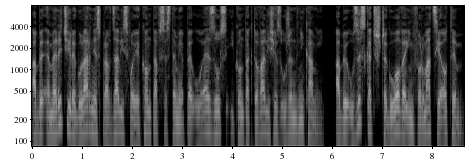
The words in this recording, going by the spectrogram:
aby emeryci regularnie sprawdzali swoje konta w systemie PUE ZUS i kontaktowali się z urzędnikami, aby uzyskać szczegółowe informacje o tym,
